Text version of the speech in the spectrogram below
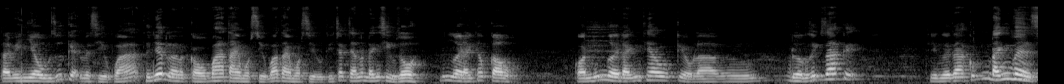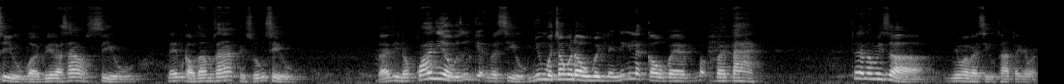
Tại vì nhiều dữ kiện về xỉu quá. Thứ nhất là cầu ba tài một xỉu, ba tài một xỉu thì chắc chắn nó đánh xỉu rồi. Những người đánh theo cầu. Còn những người đánh theo kiểu là đường rích rác ấy thì người ta cũng đánh về xỉu, bởi vì là sao? Xỉu, lên cầu tam giác thì xuống xỉu. Đấy, thì nó quá nhiều cái dữ kiện về xỉu, nhưng mà trong cái đầu mình lại nghĩ là cầu về về tài. Thế nó bây giờ nhưng mà về xỉu thật anh em ạ.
